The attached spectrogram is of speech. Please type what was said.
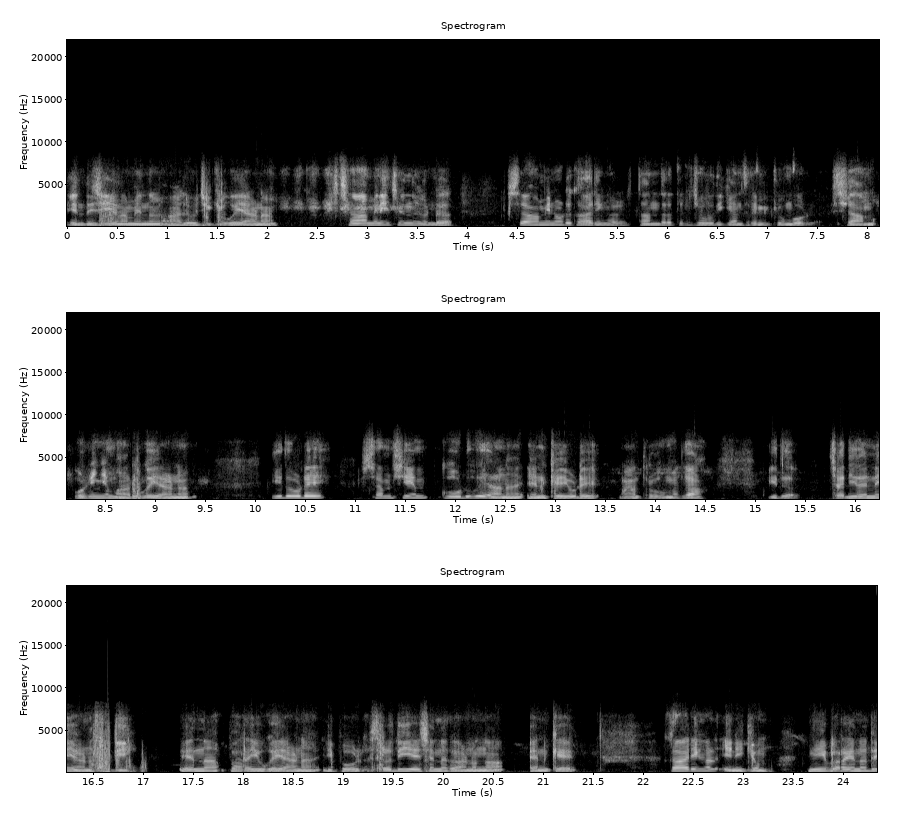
എന്ത് ചെയ്യണമെന്ന് ആലോചിക്കുകയാണ്. ശ്യാമിനെ ചെന്ന് കണ്ട് ശ്യാമിനോട് കാര്യങ്ങൾ തന്ത്രത്തിൽ ചോദിക്കാൻ ശ്രമിക്കുമ്പോൾ ശ്യാം ഒഴിഞ്ഞു മാറുകയാണ്. ഇതോടെ സംശയം കൂടുകയാണ് എൻ കെയുടെ മാത്രവുമല്ല. ഇത് ചതി തന്നെയാണ് ശ്രുതി എന്ന് പറയുകയാണ് ഇപ്പോൾ ശ്രുതിയെ എന്ന് കാണുന്ന എൻ കെ കാര്യങ്ങൾ എനിക്കും നീ പറയുന്നത്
